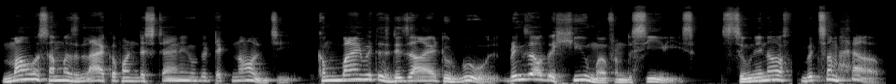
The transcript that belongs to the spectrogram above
Mao Sama's lack of understanding of the technology, combined with his desire to rule, brings out the humor from the series. Soon enough, with some help,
